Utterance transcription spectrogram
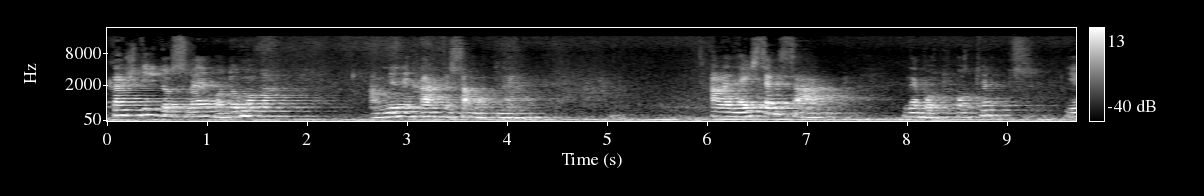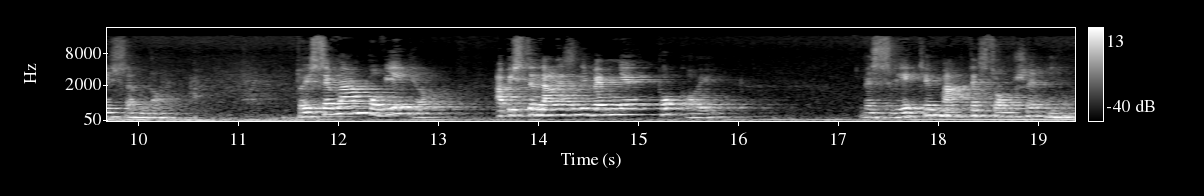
každý do svého domova a mě necháte samotného. Ale nejsem sám, neboť Otec je se mnou. To jsem vám pověděl, abyste nalezli ve mně pokoj. Ve světě máte souření.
